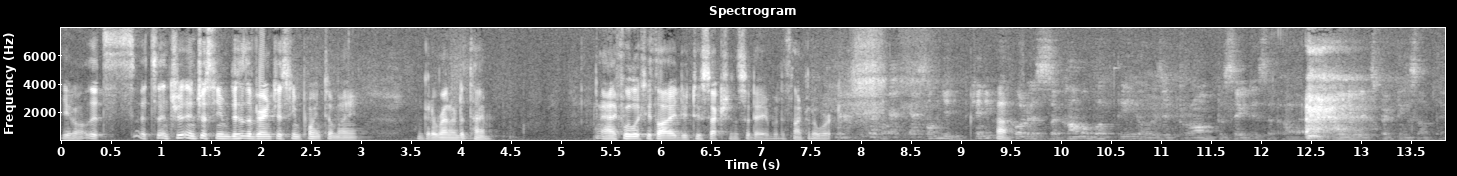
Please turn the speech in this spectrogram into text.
You know, it's it's inter- interesting. This is a very interesting point to my. I'm gonna run out of time. I foolishly thought I'd do two sections today, but it's not going to work. Swamiji, can you ah. call it Sakama Bhakti, or is it wrong to say it is Sakama when you're expecting something?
